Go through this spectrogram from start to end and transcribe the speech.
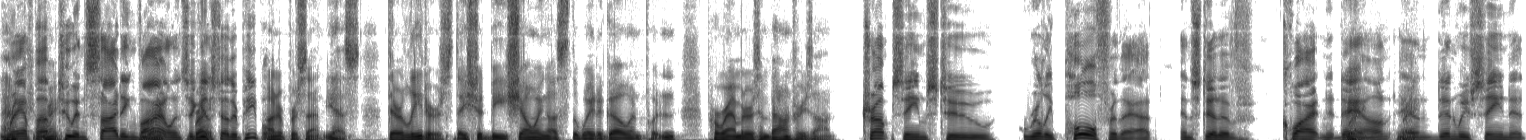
ramp up right. to inciting violence right. against right. other people. 100%. Yes. They're leaders. They should be showing us the way to go and putting parameters and boundaries on. Trump seems to really pull for that instead of quieting it down. And then we've seen it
